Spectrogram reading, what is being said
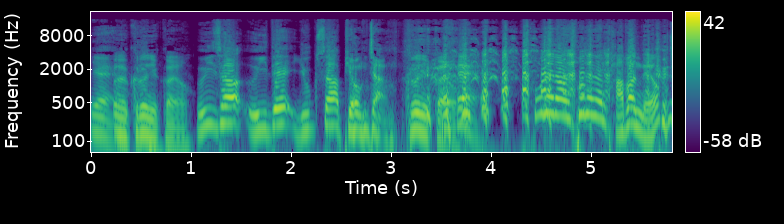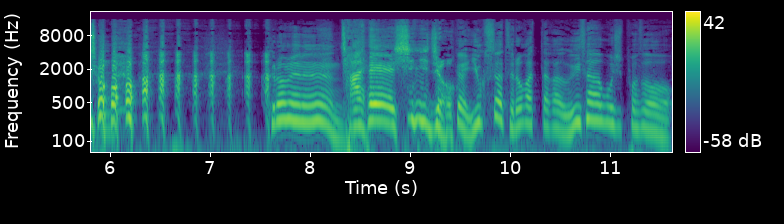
예. 네, 그러니까요. 의사, 의대, 육사, 병장. 그러니까요. 손해랑 손해는 다 봤네요. 그죠? 그러면은, 자해의 신이죠. 그러니까 육사 들어갔다가 의사하고 싶어서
